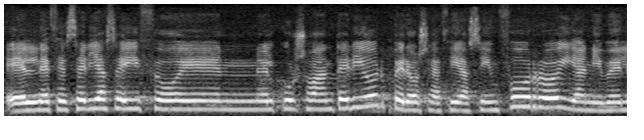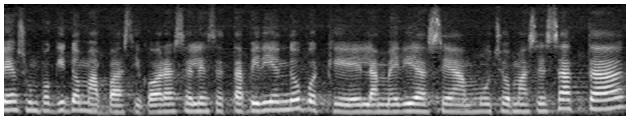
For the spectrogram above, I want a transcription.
El neceser ya se hizo en el curso anterior, pero se hacía sin forro y a niveles un poquito más básicos. Ahora se les está pidiendo pues, que las medidas sean mucho más exactas,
